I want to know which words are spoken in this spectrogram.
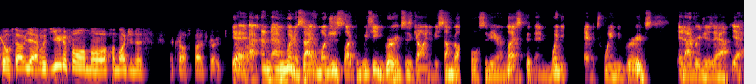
cool. So yeah, it was uniform or homogenous across both groups. Yeah, right? and, and when I say homogenous, like within groups, there's going to be some guys more severe and less, but then when you compare between the groups, it averages out. Yeah.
